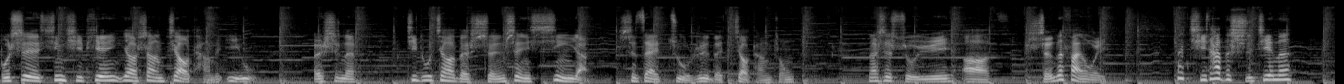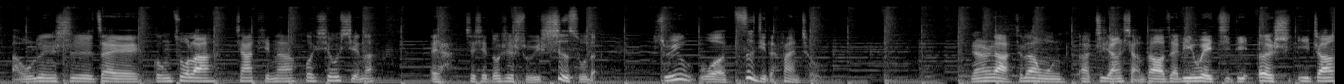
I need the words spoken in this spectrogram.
不是星期天要上教堂的义务，而是呢，基督教的神圣信仰是在主日的教堂中，那是属于啊、神的范围。那其他的时间呢？啊，无论是在工作啦、家庭啦或休闲呢，哎呀，这些都是属于世俗的，属于我自己的范畴。然而啊，这让我啊志扬想到在立位记第二十一章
